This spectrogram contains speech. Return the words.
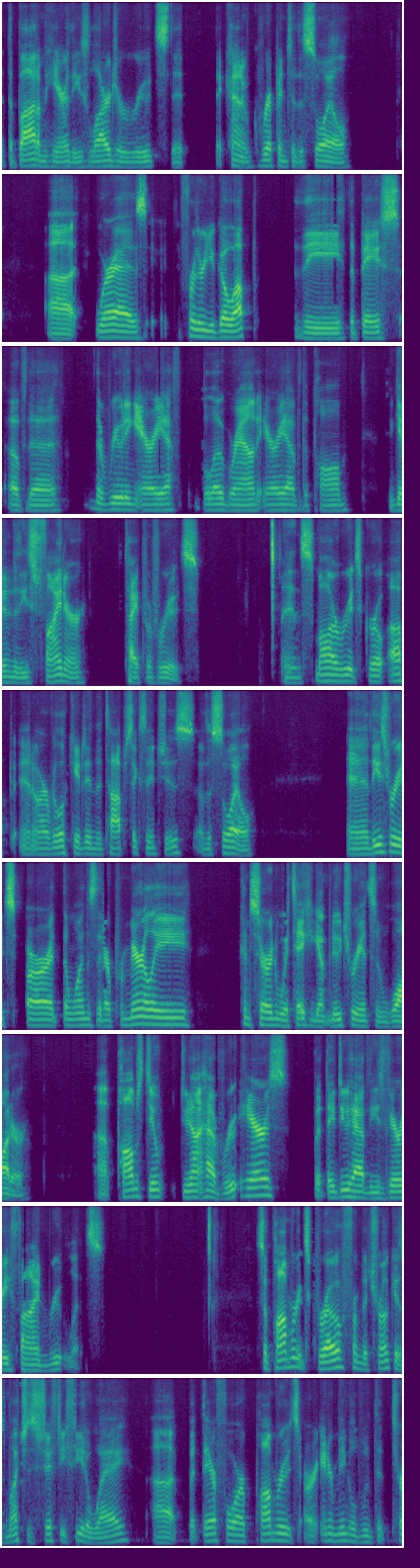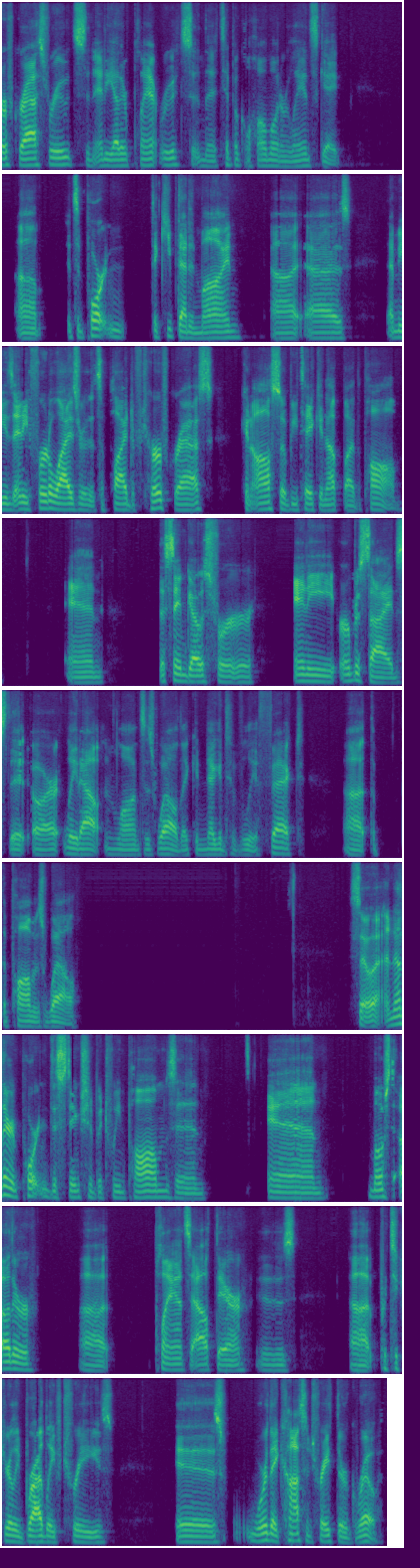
at the bottom here, these larger roots that, that kind of grip into the soil. Uh, whereas further you go up the the base of the the rooting area below ground area of the palm you get into these finer type of roots. And smaller roots grow up and are located in the top six inches of the soil. And these roots are the ones that are primarily concerned with taking up nutrients and water. Uh, palms do, do not have root hairs but they do have these very fine rootlets so palm roots grow from the trunk as much as 50 feet away, uh, but therefore palm roots are intermingled with the turf grass roots and any other plant roots in the typical homeowner landscape. Um, it's important to keep that in mind uh, as that means any fertilizer that's applied to turf grass can also be taken up by the palm. And the same goes for any herbicides that are laid out in lawns as well. They can negatively affect uh, the, the palm as well. So uh, another important distinction between palms and and most other uh, plants out there is uh, particularly broadleaf trees is where they concentrate their growth.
